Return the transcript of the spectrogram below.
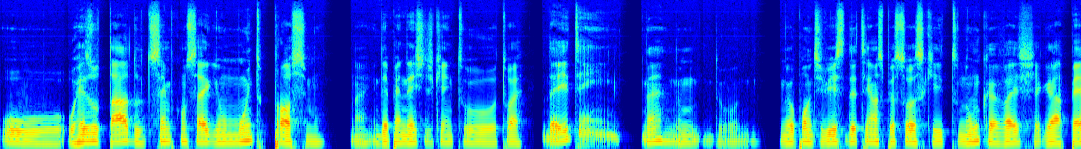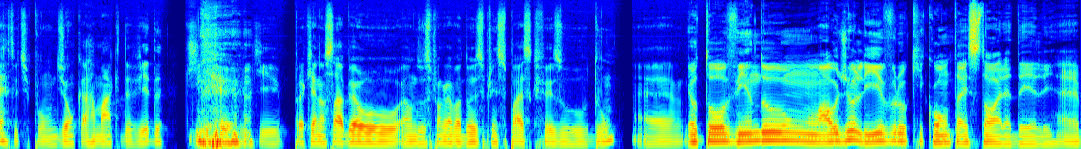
o, o resultado sempre consegue um muito próximo, né? Independente de quem tu, tu é. Daí tem, né? Do, meu ponto de vista, tem umas pessoas que tu nunca vai chegar perto, tipo um John Carmack da vida, que, que para quem não sabe, é, o, é, um dos programadores principais que fez o Doom. É... Eu tô ouvindo um audiolivro que conta a história dele. É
